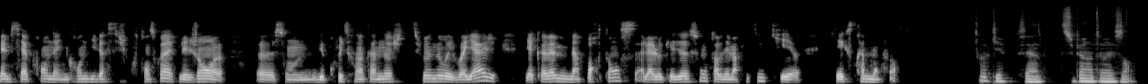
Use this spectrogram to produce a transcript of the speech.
même si après on a une grande diversité en Square et que les gens sont des profils internationaux et voyagent, il y a quand même une importance à la localisation en termes de marketing qui est, extrêmement forte. Ok, c'est super intéressant.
